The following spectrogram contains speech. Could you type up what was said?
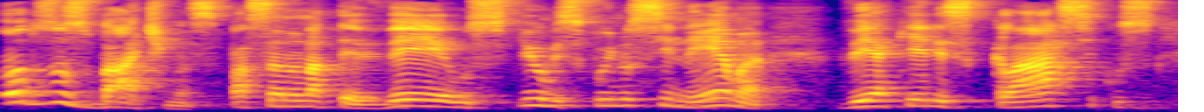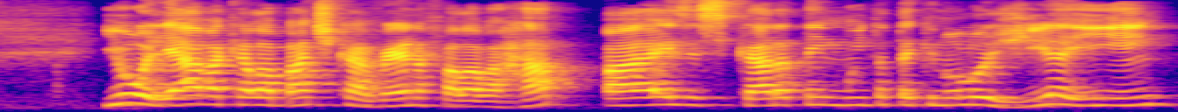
todos os Batmans passando na TV, os filmes, fui no cinema ver aqueles clássicos e eu olhava aquela Batcaverna e falava: rapaz, esse cara tem muita tecnologia aí, hein?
